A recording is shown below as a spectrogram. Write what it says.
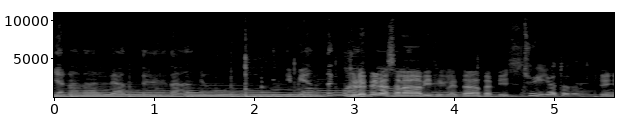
Ya nada le hace daño. Y miente cuando. ¿Tú le pegas a la bicicleta, Pepis? Sí, yo todo. Sí.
